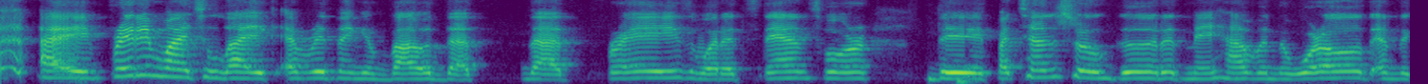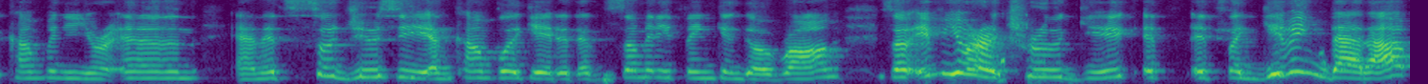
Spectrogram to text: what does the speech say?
I pretty much like everything about that that phrase, what it stands for, the potential good it may have in the world and the company you're in and it's so juicy and complicated and so many things can go wrong so if you're a true geek it, it's like giving that up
